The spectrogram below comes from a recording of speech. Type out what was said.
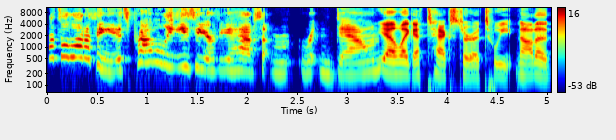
That's a lot of things. It's probably easier if you have something written down. Yeah, like a text or a tweet, not a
